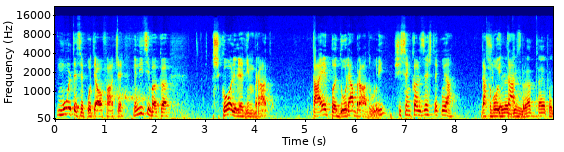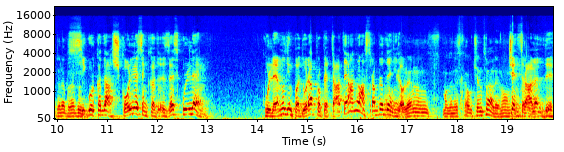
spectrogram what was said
multe se puteau face. Gândiți-vă că școlile din Brad taie pădurea Bradului și se încălzește cu ea. Dacă vă Școlile uitați, din Brad taie pădurea Bradului. sigur că da, școlile se încălzesc cu lemn. Cu lemnul din pădurea proprietate a noastră, a brădenilor. Cu lemnul, mă gândesc că au centrale, nu? Centrală de,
